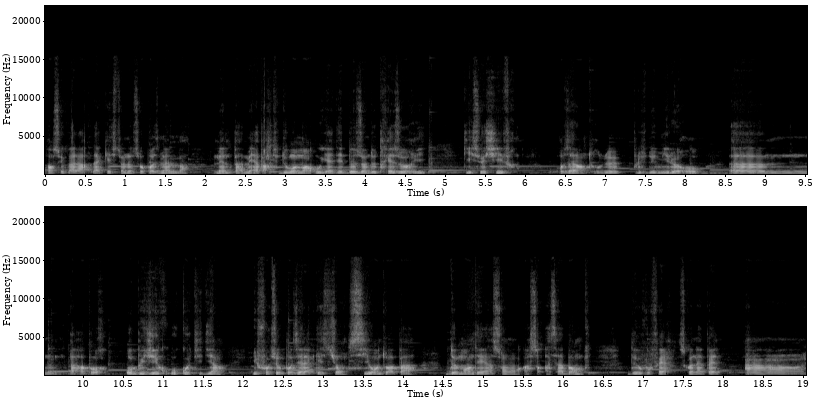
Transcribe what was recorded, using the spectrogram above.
dans ce cas-là, la question ne se pose même pas, même pas. Mais à partir du moment où il y a des besoins de trésorerie qui se chiffrent aux alentours de plus de 1000 euros euh, par rapport au budget au quotidien, il faut se poser la question si on ne doit pas demander à, sa banque de vous faire ce qu'on appelle un,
